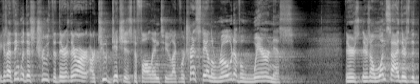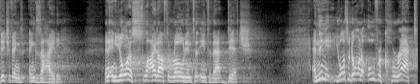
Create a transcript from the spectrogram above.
Because I think with this truth that there, there are, are two ditches to fall into. Like, we're trying to stay on the road of awareness, there's, there's on one side, there's the ditch of anxiety. And, and you don't want to slide off the road into, into that ditch. And then you also don't want to overcorrect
